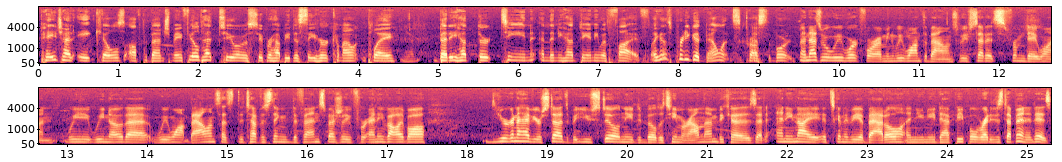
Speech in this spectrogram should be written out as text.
Paige had eight kills off the bench. Mayfield had two. I was super happy to see her come out and play. Yep. Betty had 13, and then you had Danny with five. Like that's pretty good balance across the board. And that's what we work for. I mean, we want the balance. We've said it from day one. We we know that we want balance. That's the toughest thing to defend, especially for any volleyball. You're going to have your studs, but you still need to build a team around them because at any night it's going to be a battle, and you need to have people ready to step in. It is.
